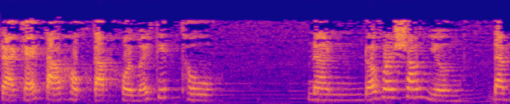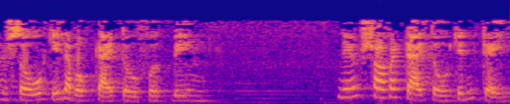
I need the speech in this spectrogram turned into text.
trại cải tạo học tập hồi mới tiếp thu. Nên đối với Sáu Nhường, Đàm Sủ chỉ là một trại tù vượt biên. Nếu so với trại tù chính trị,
